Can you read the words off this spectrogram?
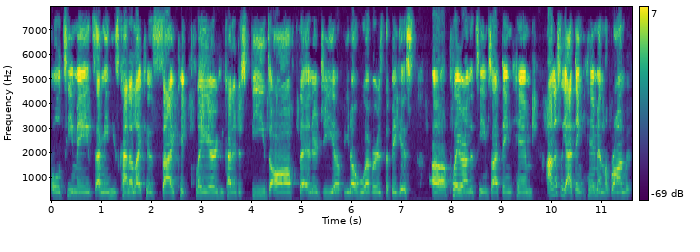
old teammates. I mean, he's kind of like his sidekick player. He kind of just feeds off the energy of you know whoever is the biggest uh, player on the team. So I think him, honestly, I think him and LeBron were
